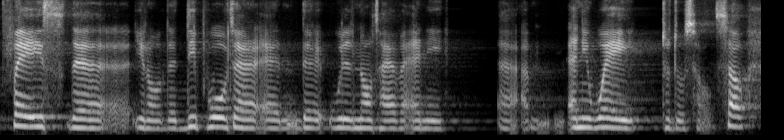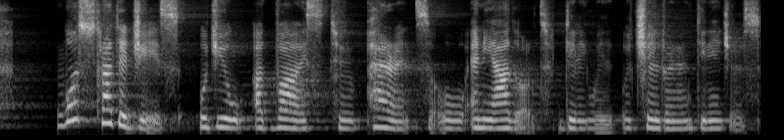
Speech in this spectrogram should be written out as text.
face the you know the deep water and they will not have any um, any way to do so. So, what strategies would you advise to parents or any adult dealing with, with children and teenagers?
